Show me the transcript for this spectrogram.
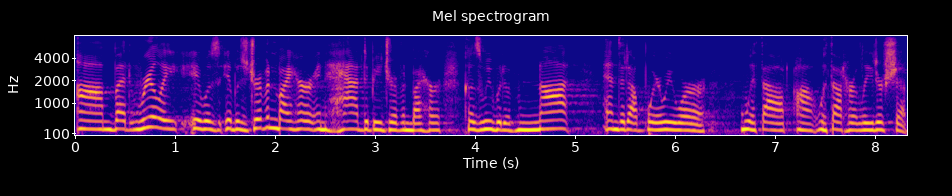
Um, but really, it was it was driven by her and had to be driven by her because we would have not ended up where we were without uh, without her leadership.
